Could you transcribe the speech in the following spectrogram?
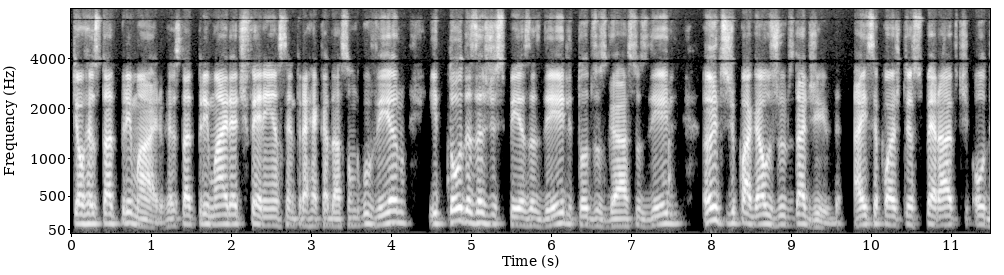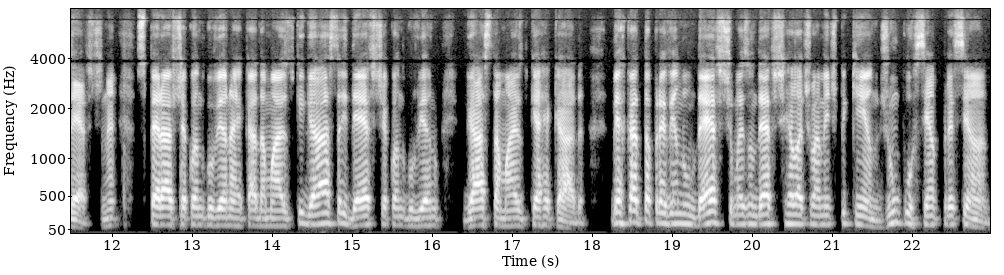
que é o resultado primário. O resultado primário é a diferença entre a arrecadação do governo e todas as despesas dele, todos os gastos dele, antes de pagar os juros da dívida. Aí você pode ter superávit ou déficit, né? Superávit é quando o governo arrecada mais do que gasta e déficit é quando o governo gasta mais do que arrecada. O mercado está prevendo um déficit, mas um déficit relativamente pequeno, de 1% para esse ano.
